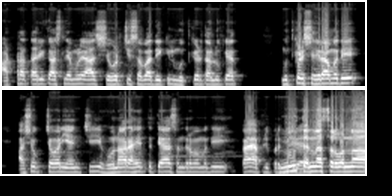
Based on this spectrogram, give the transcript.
अठरा तारीख असल्यामुळे आज शेवटची सभा देखील मुदखेड तालुक्यात मुदखेड शहरामध्ये अशोक चव्हाण यांची होणार आहे. तर त्या संदर्भामध्ये काय आपली मी? त्यांना सर्वांना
